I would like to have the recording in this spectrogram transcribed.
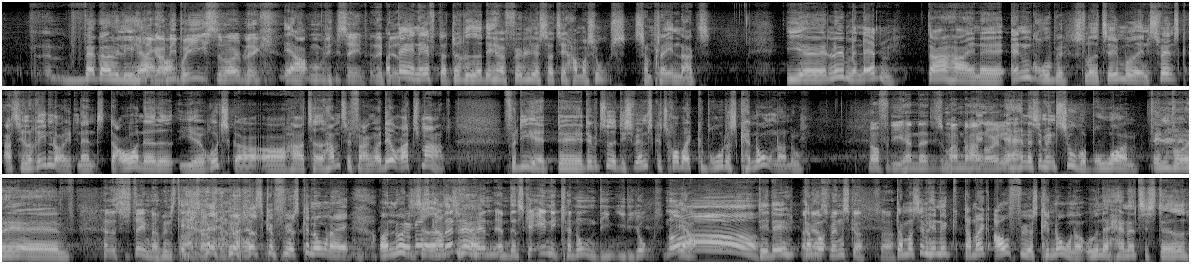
øh, hvad gør vi lige Lægger her? ham lige på is et øjeblik. Ja. Må vi lige se, hvad det Og dagen efter, der rider det her følge så til Hammershus, som planlagt. I øh, løbet af natten, der har en øh, anden gruppe slået til mod en svensk artilleriløjtnant, der overnattede i øh, Rutsker og har taget ham til fange. Og det er jo ret smart, fordi at, øh, det betyder, at de svenske tropper ikke kan bruge deres kanoner nu. Nå, fordi han er ligesom ham, der har nøglen. Ja, han er simpelthen superbrugeren inde på det, øh, Han er systemadministrator. når der skal fyres kanoner af. Og nu Men de taget ham skal til den her hen? Jamen, den skal ind i kanonen, din idiot. Nå! Ja, det er det. Der Der er må, svensker, så... der må simpelthen ikke, der må ikke affyres kanoner, uden at han er til stede.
